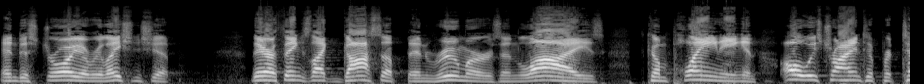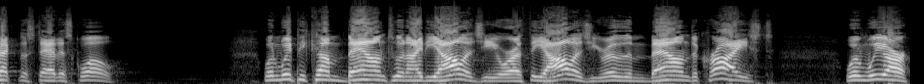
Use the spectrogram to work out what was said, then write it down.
and destroy a relationship. There are things like gossip and rumors and lies, complaining, and always trying to protect the status quo. When we become bound to an ideology or a theology rather than bound to Christ, when we are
